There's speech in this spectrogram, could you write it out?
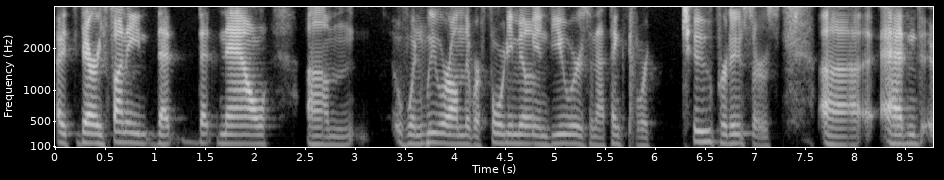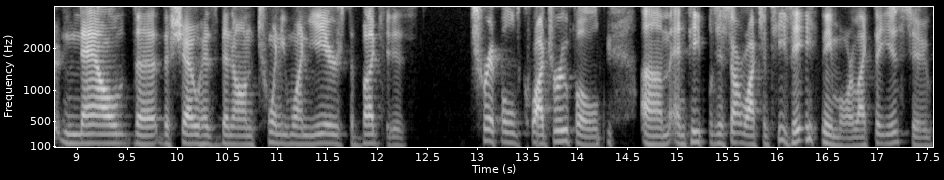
it's very funny that that now um, when we were on, there were 40 million viewers, and I think there were two producers. Uh, and now the the show has been on 21 years. The budget is tripled, quadrupled, um, and people just aren't watching TV anymore like they used to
